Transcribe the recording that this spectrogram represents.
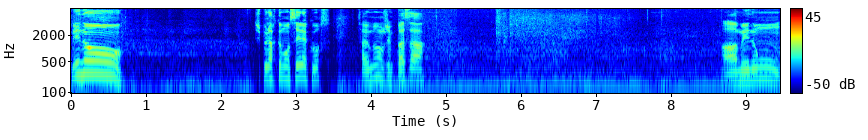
Mais non Je peux la recommencer la course? Sérieusement j'aime pas ça. Ah mais non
